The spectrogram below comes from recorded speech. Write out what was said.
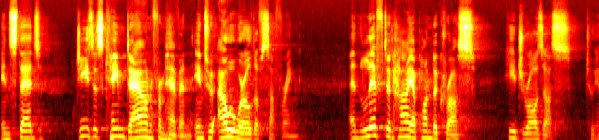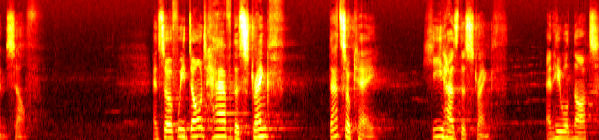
Instead, Jesus came down from heaven into our world of suffering, and lifted high upon the cross, he draws us to himself. And so, if we don't have the strength, that's okay. He has the strength and he will not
